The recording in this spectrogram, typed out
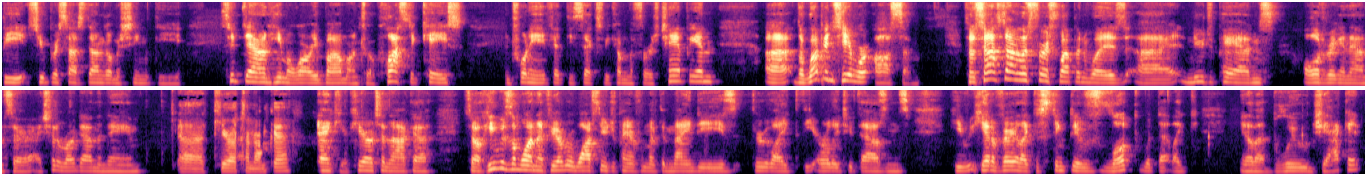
beat Super Sasadango Machine with the sit down Himawari bomb onto a plastic case in 2856 become the first champion. Uh, the weapons here were awesome. So Sasadango's first weapon was uh, New Japan's old ring announcer. I should have wrote down the name. Uh, Kero Tanaka. Thank you, Kero Tanaka. So he was the one. If you ever watched New Japan from like the '90s through like the early 2000s, he he had a very like distinctive look with that like you know that blue jacket.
